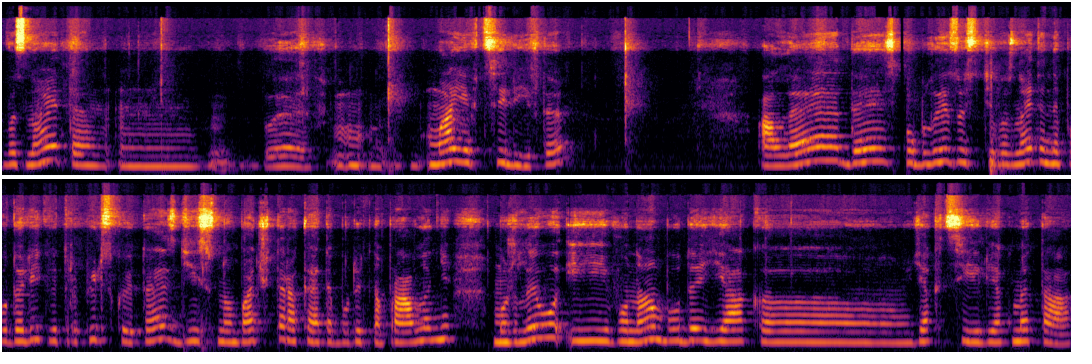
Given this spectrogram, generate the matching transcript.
Ви знаєте, має вціліти, але десь поблизості, ви знаєте, неподалік від Трипільської ТЕС, дійсно, бачите, ракети будуть направлені. Можливо, і вона буде як, е, як ціль, як мета.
